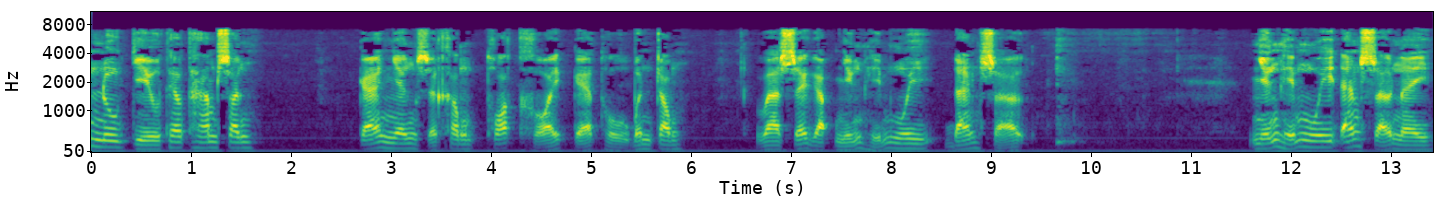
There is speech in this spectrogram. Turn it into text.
nuông chiều theo tham sân, cá nhân sẽ không thoát khỏi kẻ thù bên trong và sẽ gặp những hiểm nguy đáng sợ. Những hiểm nguy đáng sợ này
